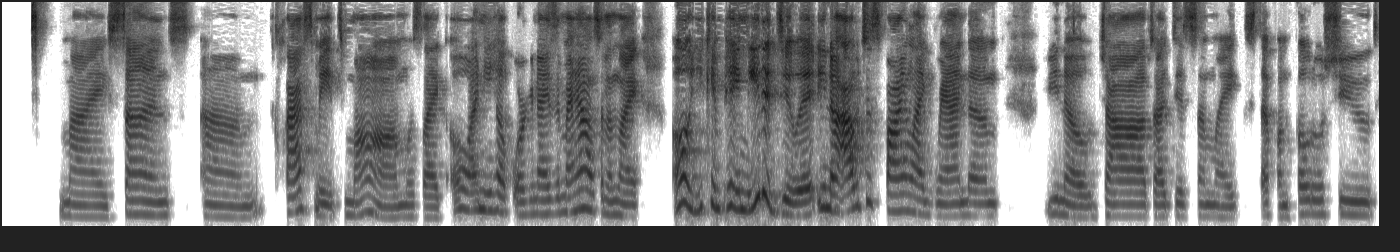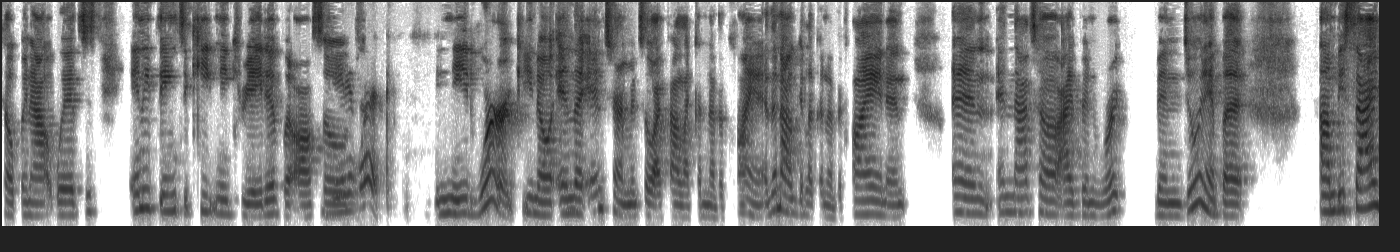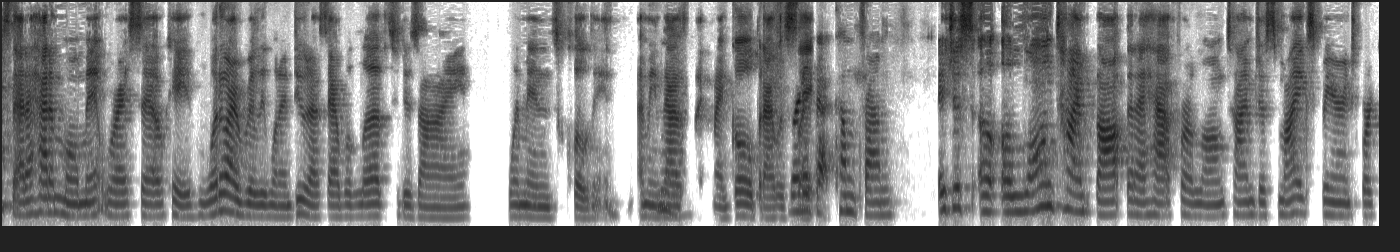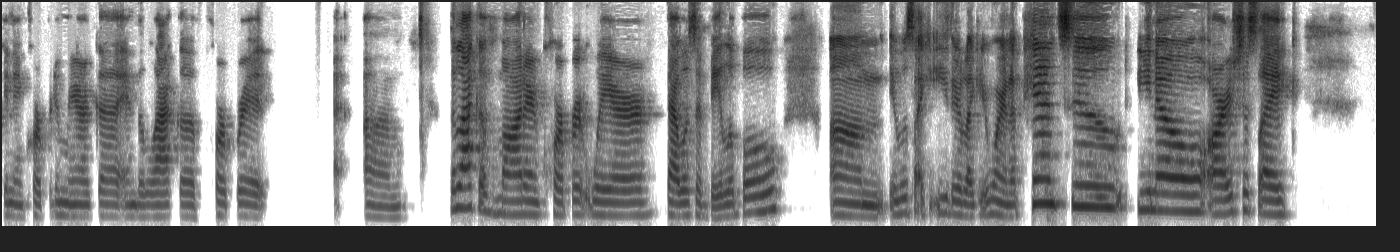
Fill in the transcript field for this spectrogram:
my son's um, classmate's mom was like, "Oh, I need help organizing my house," and I'm like, "Oh, you can pay me to do it." You know, I would just find like random, you know, jobs. I did some like stuff on photo shoots, helping out with just anything to keep me creative, but also need work. Need work, you know, in the interim until I found like another client, and then I'll get like another client, and and and that's how I've been work been doing it, but um, besides that, I had a moment where I said, okay, what do I really want to do? And I said, I would love to design women's clothing. I mean, mm. that was like my goal, but I was where like, did that come from? It's just a, a long time thought that I had for a long time. Just my experience working in corporate America and the lack of corporate, uh, um, the lack of modern corporate wear that was available. Um, it was like either like you're wearing a pantsuit, you know, or it's just like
